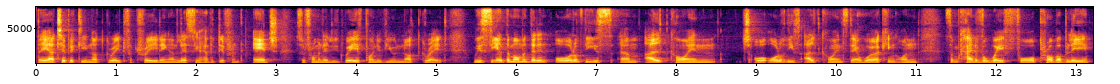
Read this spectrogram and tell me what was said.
they are typically not great for trading unless you have a different edge. So from an Elliott wave point of view, not great. We see at the moment that in all of these um, altcoin or all of these altcoins, they're working on some kind of a wave four probably,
